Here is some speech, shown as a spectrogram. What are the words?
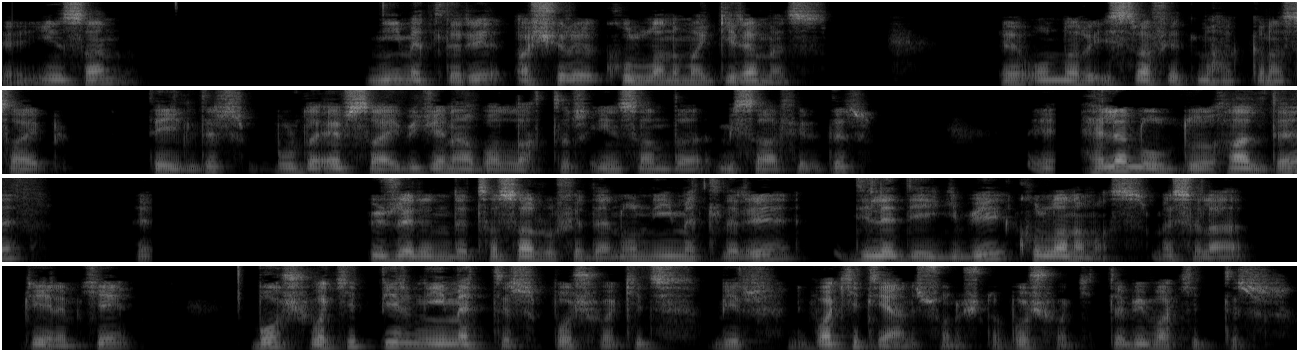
E, insan nimetleri aşırı kullanıma giremez. E, onları israf etme hakkına sahip değildir. Burada ev sahibi Cenab-ı Allah'tır. İnsan da misafirdir. E, helal olduğu halde e, üzerinde tasarruf eden o nimetleri dilediği gibi kullanamaz. Mesela diyelim ki boş vakit bir nimettir. Boş vakit bir vakit yani sonuçta. Boş vakit de bir vakittir.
